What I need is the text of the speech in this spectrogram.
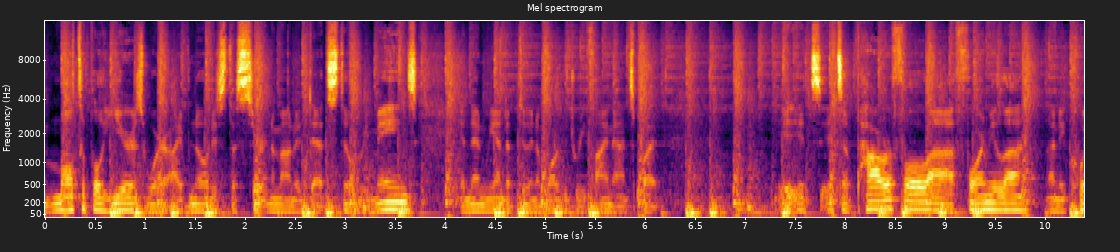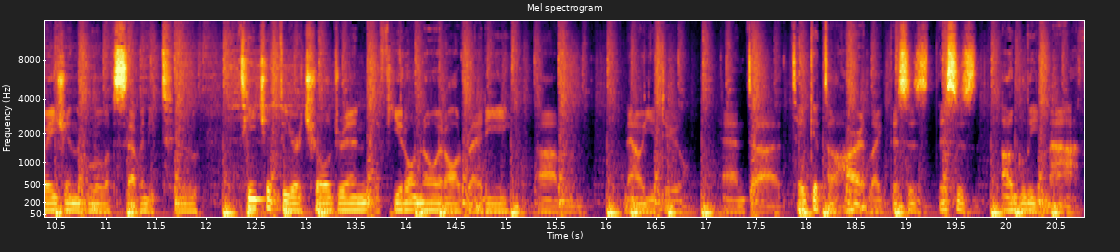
multiple years where I've noticed a certain amount of debt still remains, and then we end up doing a mortgage refinance, but it's it's a powerful uh, formula, an equation, the rule of 72. Teach it to your children. If you don't know it already, um, now you do, and uh, take it to heart. Like this is this is ugly math,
